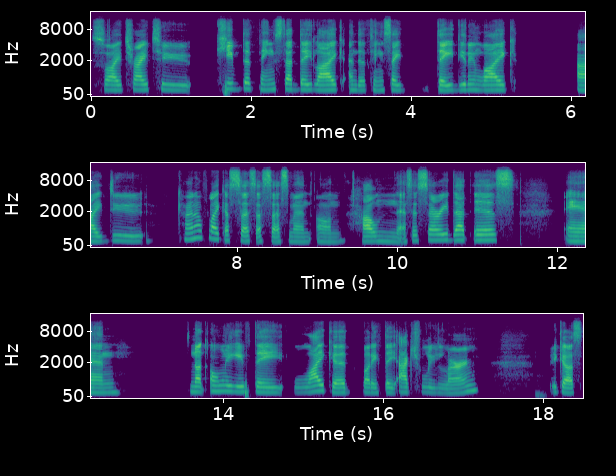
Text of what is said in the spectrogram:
So I try to keep the things that they like and the things I they didn't like. I do kind of like assess assessment on how necessary that is and not only if they like it, but if they actually learn. Because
